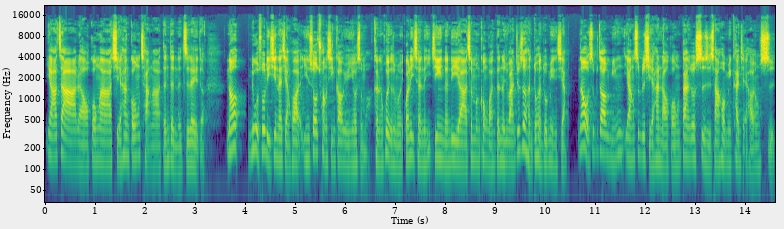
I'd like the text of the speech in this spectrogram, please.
压榨劳工啊、血汗工厂啊等等的之类的。然后，如果说理性来讲的话，营收创新高原因有什么？可能会有什么管理层的经营能力啊、成本控管等等，反正就是很多很多面向。那我是不知道明扬是不是血汗劳工，但是说事实上后面看起来好像是，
